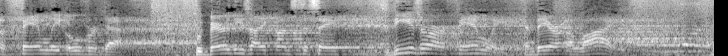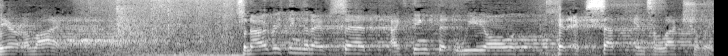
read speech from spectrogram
of family over death. We bear these icons to say, these are our family, and they are alive. They are alive. So now everything that I've said, I think that we all can accept intellectually.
